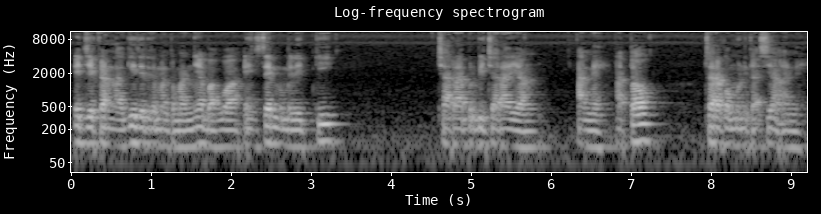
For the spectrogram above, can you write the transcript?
ejekan lagi dari teman-temannya bahwa Einstein memiliki cara berbicara yang aneh atau cara komunikasi yang aneh.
